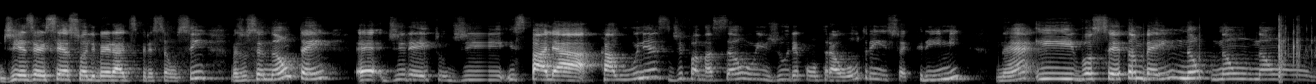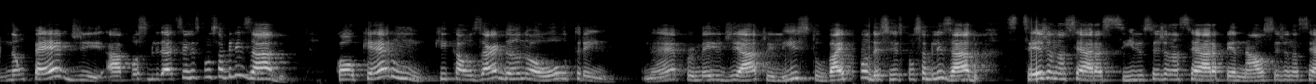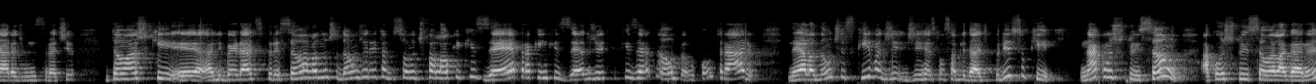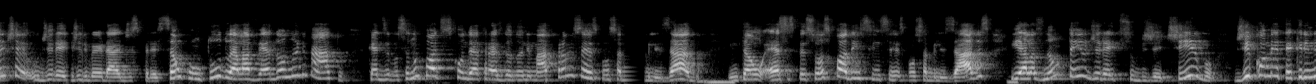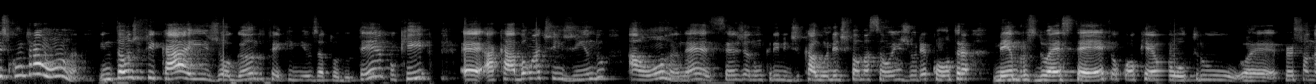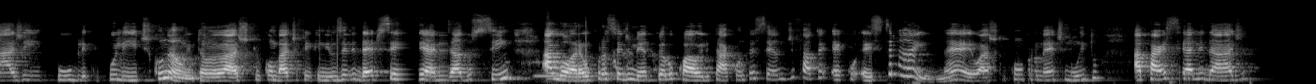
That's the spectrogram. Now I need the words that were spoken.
de exercer a sua liberdade de expressão, sim, mas você não tem é, direito de espalhar calúnias, difamação ou injúria contra outrem, isso é crime, né? E você também não, não, não, não perde a possibilidade de ser responsabilizado. Qualquer um que causar dano a outrem né, por meio de ato ilícito, vai poder ser responsabilizado, seja na seara civil, seja na seara penal, seja na seara administrativa. Então, acho que é, a liberdade de expressão, ela não te dá um direito absoluto de falar o que quiser, para quem quiser, do jeito que quiser, não, pelo contrário, né, ela não te esquiva de, de, responsabilidade. Por isso que, na Constituição, a Constituição, ela garante o direito de liberdade de expressão, contudo, ela veda o anonimato. Quer dizer, você não pode se esconder atrás do anonimato para não ser responsabilizado. Então, essas pessoas podem sim ser responsabilizadas, e elas não têm o direito subjetivo de cometer crimes contra a honra. Então, de ficar aí jogando fake news a todo tempo, que é, acabam atingindo a honra, né? Seja num crime de calúnia, difamação ou injúria contra membros do STF ou qualquer outro é, personagem público, político, não. Então, eu acho que o combate à fake news ele deve ser realizado sim. Agora, o procedimento pelo qual ele está acontecendo, de fato, é, é estranho, né? Eu acho que compromete muito a parcialidade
